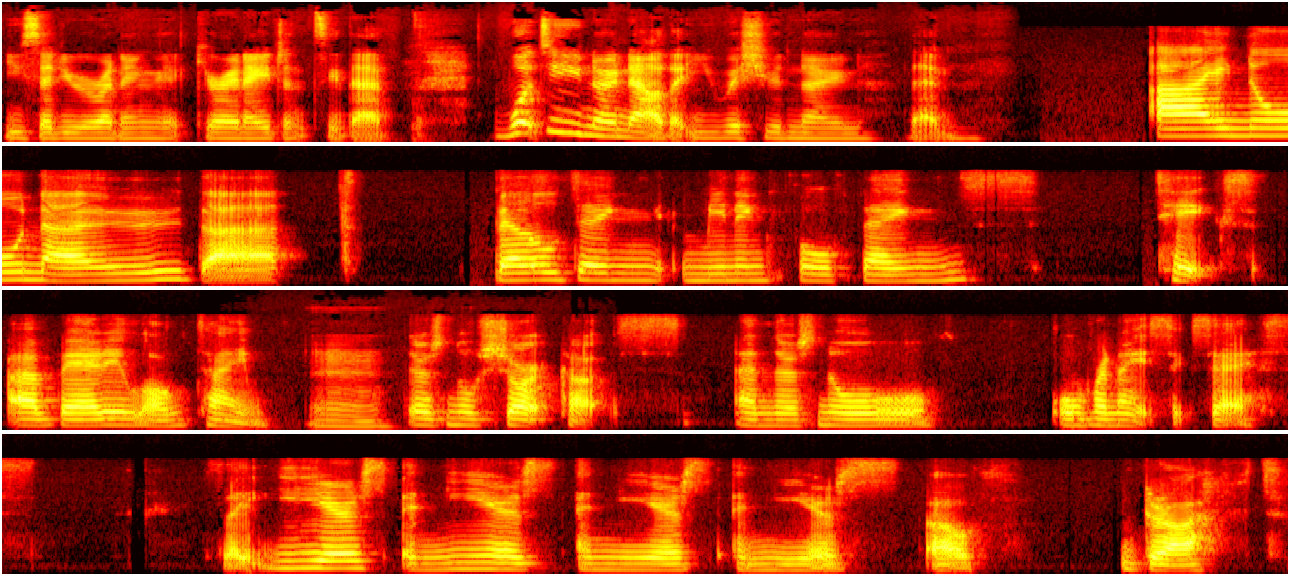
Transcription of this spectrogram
You said you were running like, your own agency there. What do you know now that you wish you had known then? I know now that building meaningful things takes a very long time. Mm. There's no shortcuts and there's no overnight success. Like years and years and years and years of graft.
